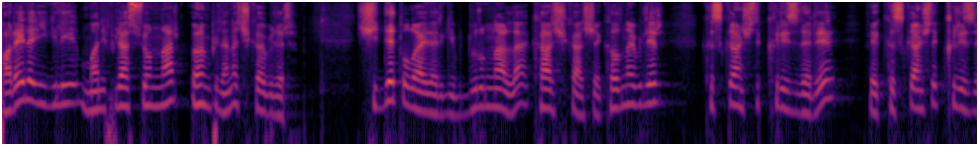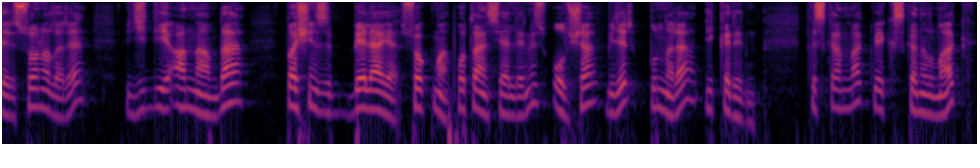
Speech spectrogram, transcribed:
parayla ilgili manipülasyonlar ön plana çıkabilir. Şiddet olayları gibi durumlarla karşı karşıya kalınabilir. Kıskançlık krizleri ve kıskançlık krizleri sonraları ciddi anlamda başınızı belaya sokma potansiyelleriniz oluşabilir. Bunlara dikkat edin. Kıskanmak ve kıskanılmak,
